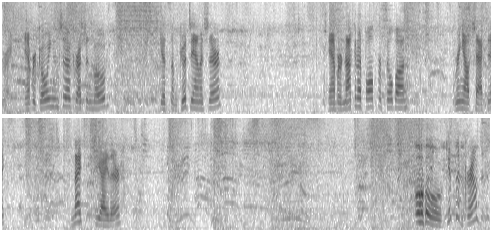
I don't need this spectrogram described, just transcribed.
Alright, Amber going into aggression mode. Gets some good damage there. Amber not going to fall for Phil Bond ring out tactics. Nice GI there. Oh, get them grounded.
